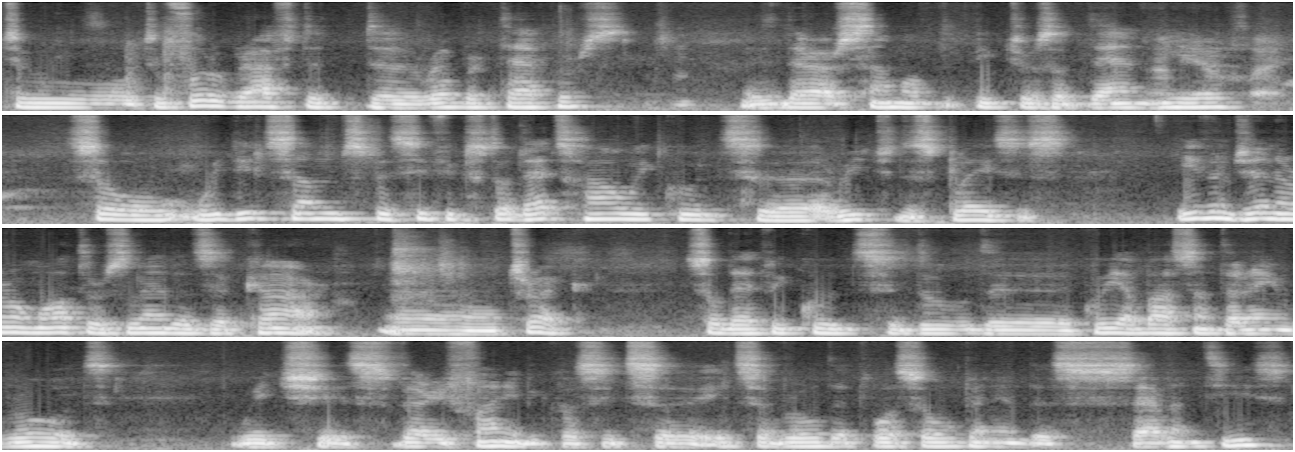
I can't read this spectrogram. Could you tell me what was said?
to, to photograph the, the rubber tappers. There are some of the pictures of them here. So we did some specific stuff. That's how we could uh, reach these places. Even General Motors lent us a car, uh, truck, so that we could do the Cuiabá Santarém road, which is very funny because it's a, it's a road that was open in the 70s.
